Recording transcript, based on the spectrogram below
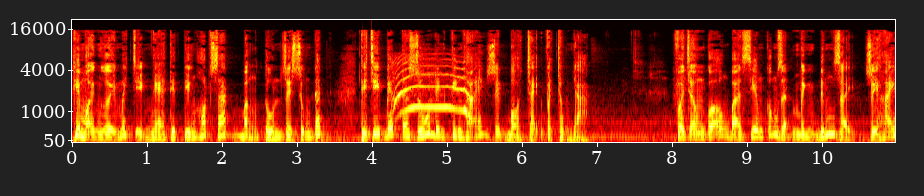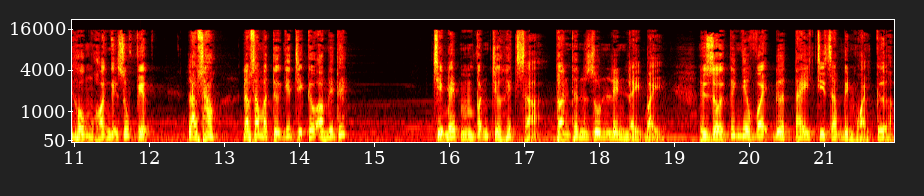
Khi mọi người mới chỉ nghe thấy tiếng hót rát bằng tôn rơi xuống đất, Thì chị bếp đã rú lên kinh hãi rồi bỏ chạy vào trong nhà. Vợ chồng của ông bà Siêm cũng giật mình đứng dậy Rồi hãi hùng hỏi người giúp việc. Làm sao? Làm sao mà tự nhiên chị kêu ầm lên thế? Chị bếp vẫn chưa hết sợ, Toàn thân run lên lẩy bẩy. Rồi cứ như vậy đưa tay chỉ ra bên ngoài cửa.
